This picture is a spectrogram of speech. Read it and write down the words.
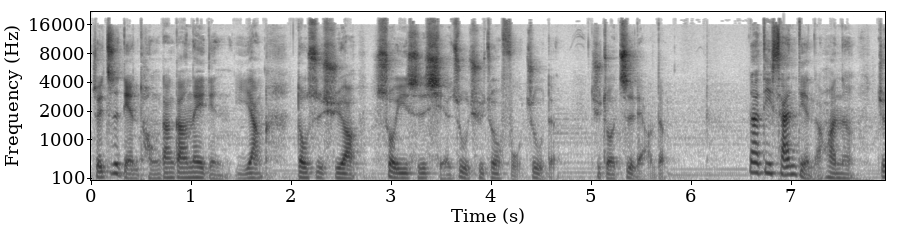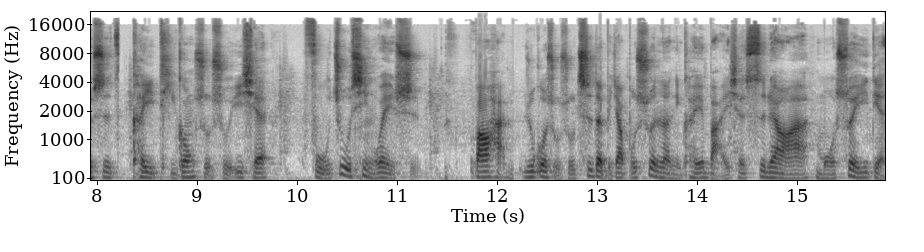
所以这点同刚刚那一点一样，都是需要兽医师协助去做辅助的，去做治疗的。那第三点的话呢，就是可以提供叔叔一些辅助性喂食，包含如果叔叔吃的比较不顺了，你可以把一些饲料啊磨碎一点，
